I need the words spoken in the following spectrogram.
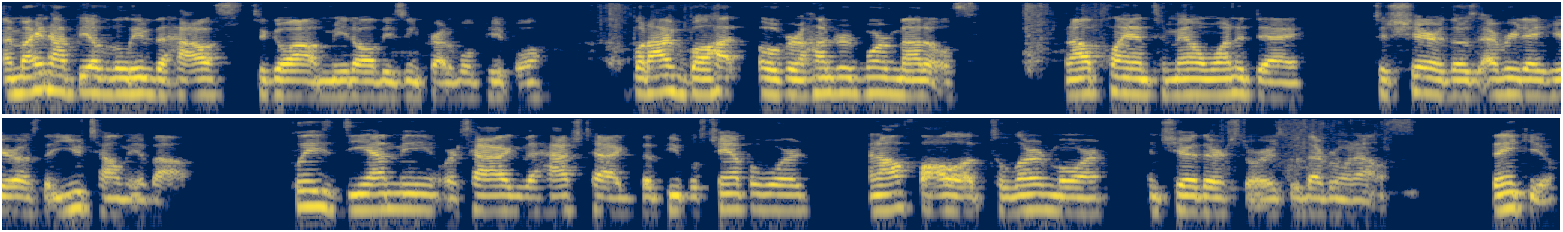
I might not be able to leave the house to go out and meet all these incredible people, but I've bought over 100 more medals, and I'll plan to mail one a day to share those everyday heroes that you tell me about please DM me or tag the hashtag the People's Champ Award, and I'll follow up to learn more and share their stories with everyone else. Thank you.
